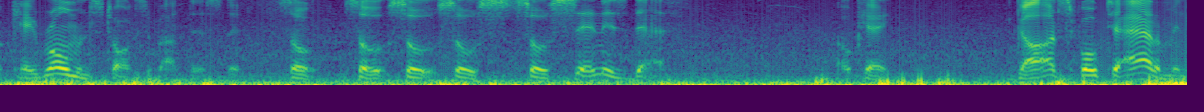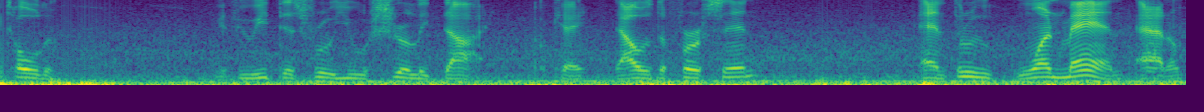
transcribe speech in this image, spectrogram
Okay? Romans talks about this. So so so so so sin is death. Okay? God spoke to Adam and told him, if you eat this fruit, you will surely die. Okay? That was the first sin. And through one man, Adam,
